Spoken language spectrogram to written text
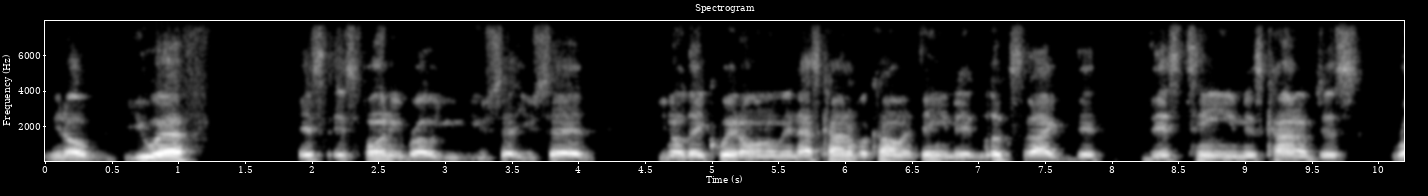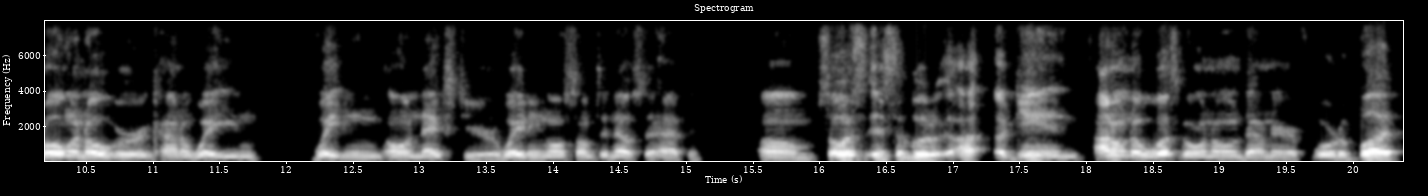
you know, UF, it's it's funny, bro. You you said you said, you know, they quit on them, and that's kind of a common theme. It looks like that this team is kind of just rolling over and kind of waiting, waiting on next year, waiting on something else to happen. Um, so it's it's a little I, again. I don't know what's going on down there in Florida, but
